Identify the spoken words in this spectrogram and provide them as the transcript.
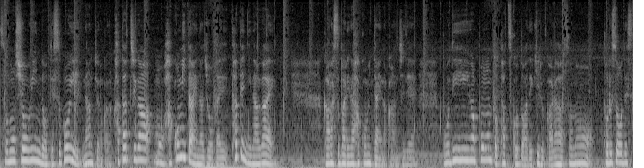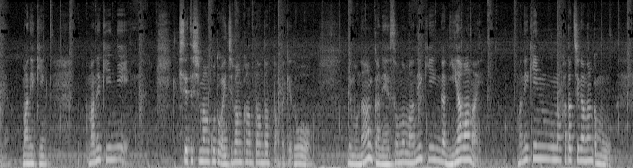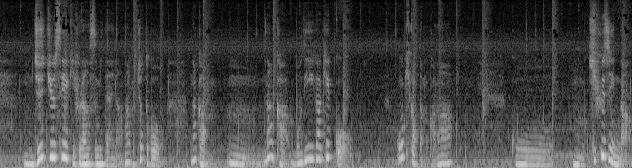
そのショーウィンドウってすごい何て言うのかな形がもう箱みたいな状態で縦に長いガラス張りの箱みたいな感じでボディがポーンと立つことはできるからそのトルソーですね。マネキン。マネキンに着せてしまうことが一番簡単だったんだけどでもなんかねそのマネキンが似合わない。マネキンの形がなんかもう19世紀フランスみたいななんかちょっとこうなんかうんなんかボディが結構大きかったのかな。こう、うん、貴婦人が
